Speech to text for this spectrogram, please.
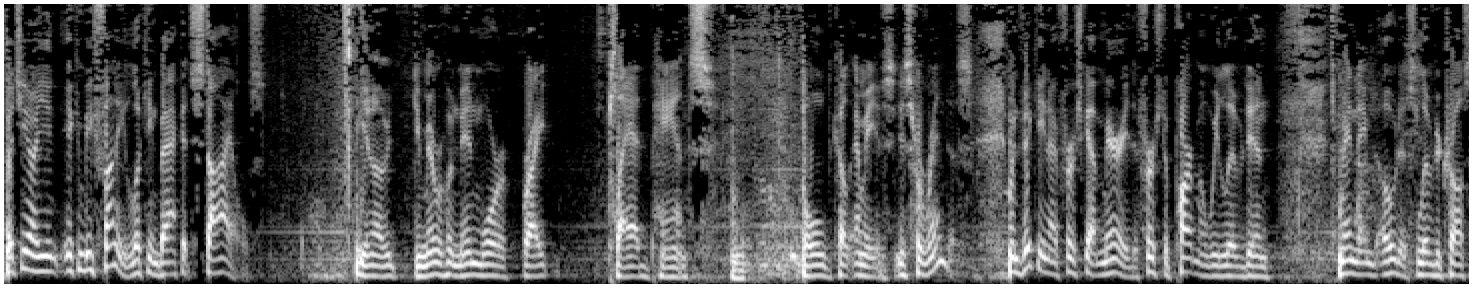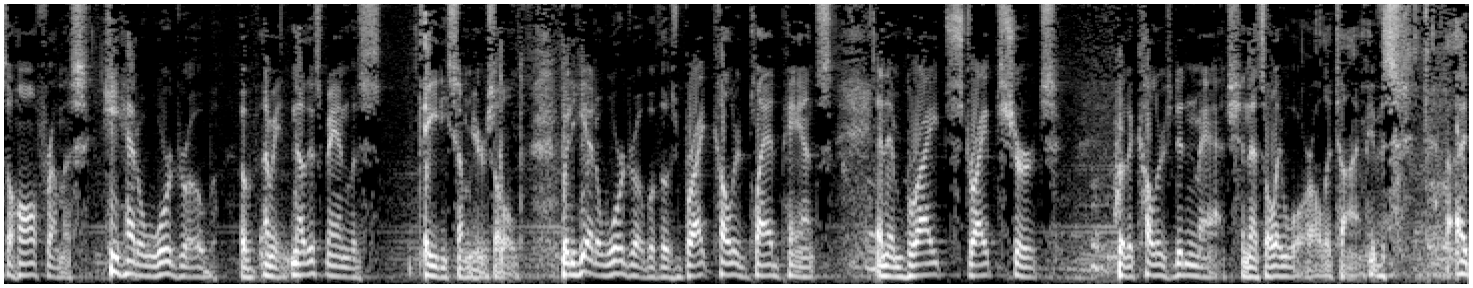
But you know, it can be funny looking back at styles. You know, do you remember when men wore bright plaid pants, bold color. I mean, it's, it's, horrendous. When Vicki and I first got married, the first apartment we lived in, a man named Otis lived across the hall from us. He had a wardrobe of, I mean, now this man was 80 some years old. But he had a wardrobe of those bright colored plaid pants and then bright striped shirts where the colors didn't match, and that's all he wore all the time. It was, I,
